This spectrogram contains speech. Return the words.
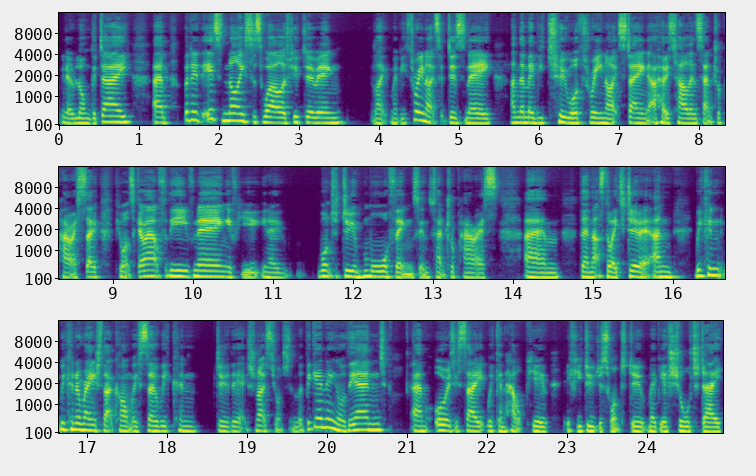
you know, longer day. Um, but it is nice as well if you're doing like maybe three nights at Disney and then maybe two or three nights staying at a hotel in central Paris. So if you want to go out for the evening, if you, you know, want to do more things in central Paris, um, then that's the way to do it. And we can, we can arrange that, can't we? So we can do the extra nights you want to do in the beginning or the end. Um, or as you say, we can help you if you do just want to do maybe a shorter day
